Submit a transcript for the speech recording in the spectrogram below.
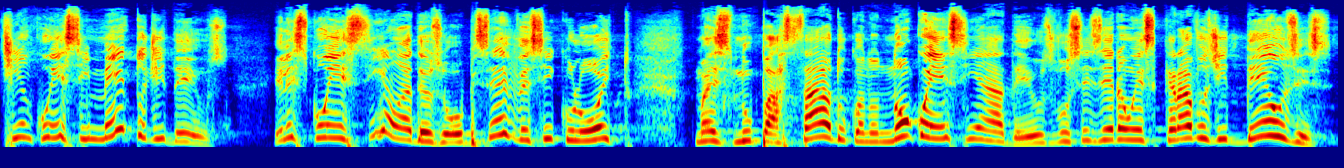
tinham conhecimento de Deus. Eles conheciam a Deus. Observe o versículo 8. Mas no passado, quando não conheciam a Deus, vocês eram escravos de deuses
